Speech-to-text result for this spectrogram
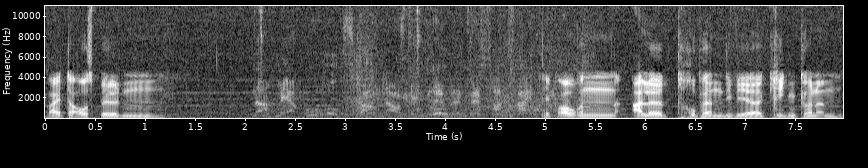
Weiter ausbilden. Wir brauchen alle Truppen, die wir kriegen können.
